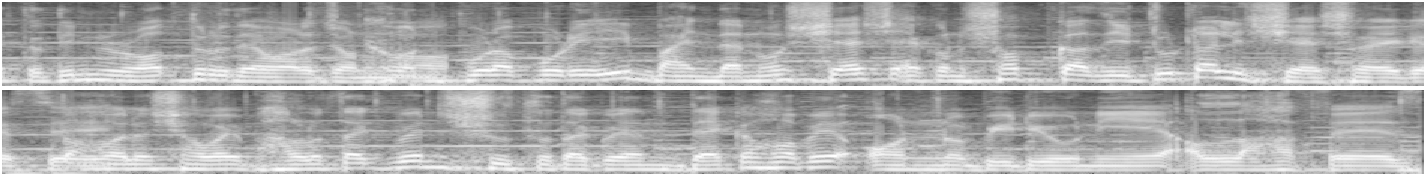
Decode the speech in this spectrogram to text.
এতদিন রদ্র দেওয়ার জন্য। পুরোপুরি বাইন্দানো শেষ এখন সব কাজই টোটালি শেষ হয়ে গেছে। তাহলে সবাই ভালো থাকবেন সুস্থ থাকবেন দেখা হবে অন্য ভিডিও নিয়ে। আল্লাহ হাফেজ।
